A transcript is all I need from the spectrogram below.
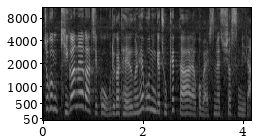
조금 기간을 가지고 우리가 대응을 해보는 게 좋겠다라고 말씀해 주셨습니다.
